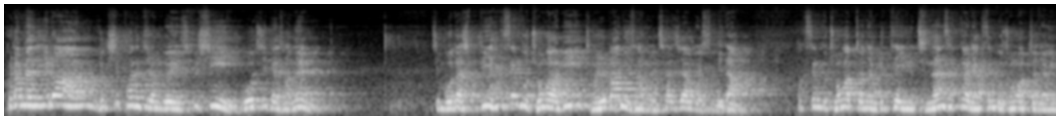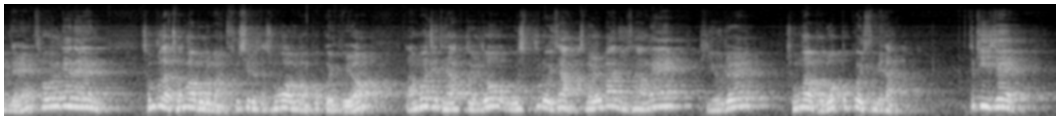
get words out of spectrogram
그러면 이러한 60% 정도의 수시 모집에서는 지금 보다시피 학생부 종합이 절반 이상을 차지하고 있습니다. 학생부 종합 전형 밑에 있는 진한 색깔이 학생부 종합 전형인데 서울대는 전부 다 종합으로만 수시를 다 종합으로만 뽑고 있고요. 나머지 대학들도 50% 이상 절반 이상의 비율을 종합으로 뽑고 있습니다. 특히 이제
